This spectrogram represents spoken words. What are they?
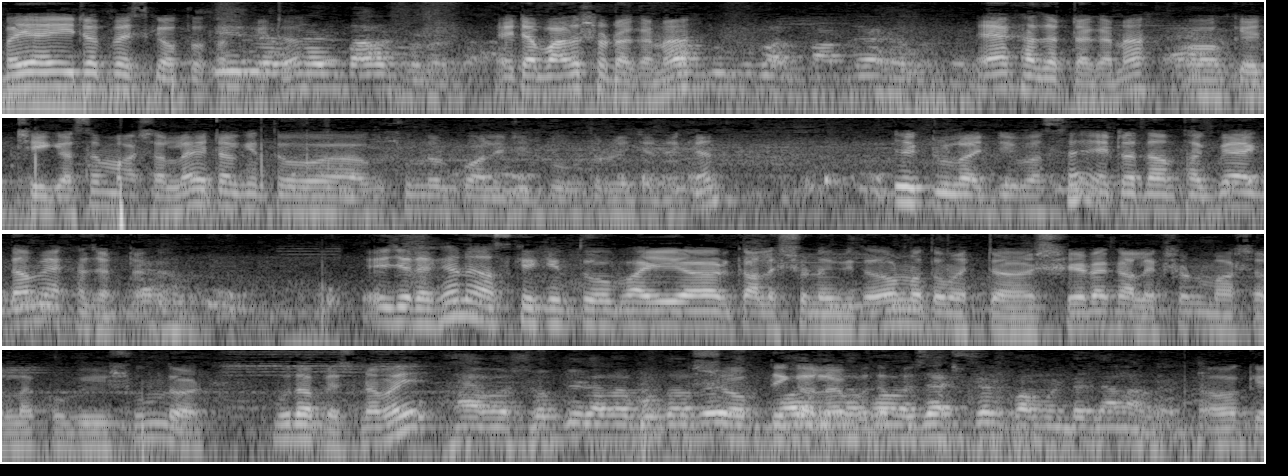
ভাইয়া এইটার প্রাইস কত থাকবে এটা? এটা বারোশো টাকা না। এক হাজার টাকা না? ওকে ঠিক আছে মাসাল্লাহ এটাও কিন্তু সুন্দর কোয়ালিটির কবুতর রয়েছে দেখেন। একটু লাইট ডিপ আছে এটার দাম থাকবে একদম এক হাজার টাকা। এই যে দেখেন আজকে কিন্তু ভাই আর কালেকশনের ভিতরে অন্যতম একটা সেরা কালেকশন মার্শাল্লাহ খুবই সুন্দর। বুদাপেস্ট না ভাই? হ্যাঁ সবজি কালার বোঝাবে সবজি কালার বোঝাবে। দেখছেন কমেন্টে জানাবেন। ওকে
